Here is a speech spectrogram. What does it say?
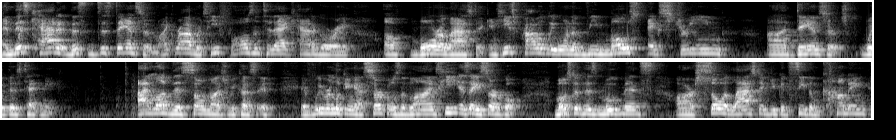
And this cat, this this dancer, Mike Roberts, he falls into that category of more elastic, and he's probably one of the most extreme uh, dancers with this technique. I love this so much because if if we were looking at circles and lines, he is a circle. Most of his movements are so elastic, you can see them coming,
